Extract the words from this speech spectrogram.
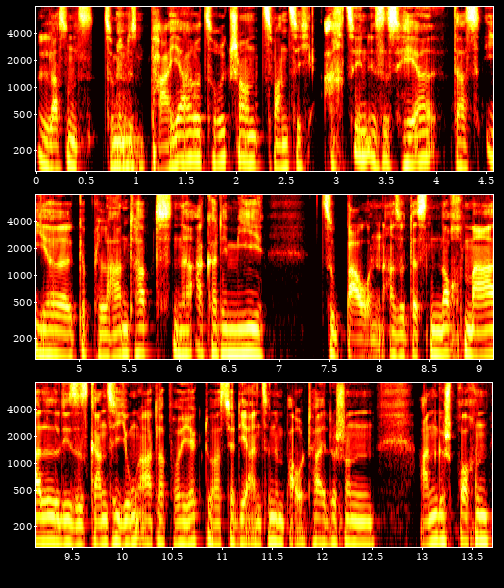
lass uns zumindest ein paar Jahre zurückschauen. 2018 ist es her, dass ihr geplant habt, eine Akademie zu bauen. Also das nochmal, dieses ganze Jungadler-Projekt, du hast ja die einzelnen Bauteile schon angesprochen,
